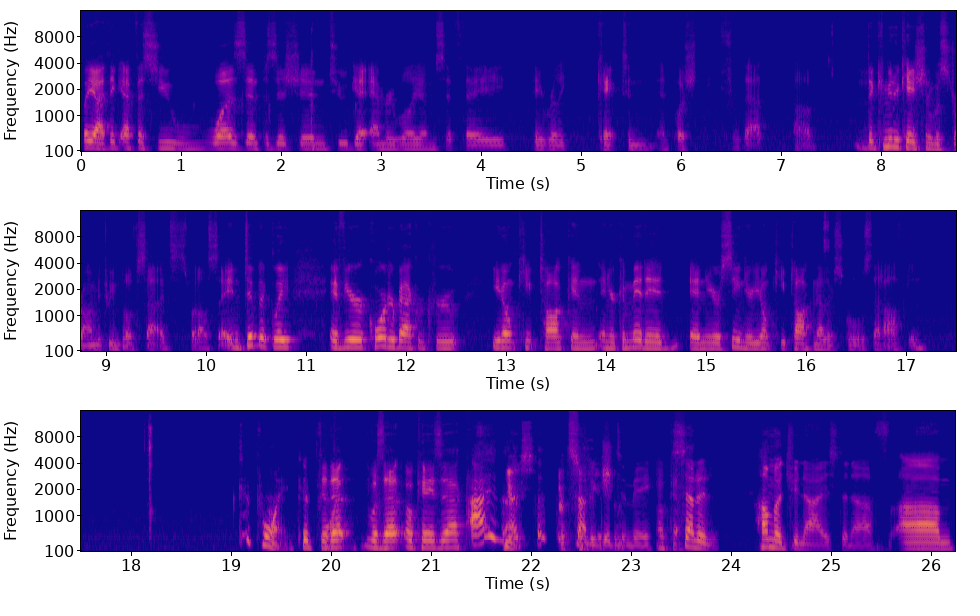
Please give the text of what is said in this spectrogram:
but yeah, I think FSU was in position to get Emory Williams if they they really kicked and, and pushed for that. Uh, the communication was strong between both sides. Is what I'll say. And typically, if you're a quarterback recruit, you don't keep talking, and you're committed, and you're a senior, you don't keep talking to other schools that often. Good point. Good point. Did that was that okay, Zach? I Yes, that, that that's sounded good to me. Okay. Sounded homogenized enough. Um,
